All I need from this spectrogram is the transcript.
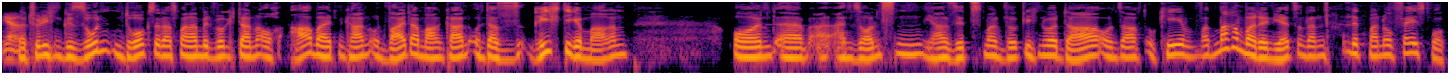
ja. natürlich einen gesunden Druck, sodass man damit wirklich dann auch arbeiten kann und weitermachen kann und das Richtige machen. Und äh, ansonsten, ja, sitzt man wirklich nur da und sagt, okay, was machen wir denn jetzt? Und dann landet man auf Facebook.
